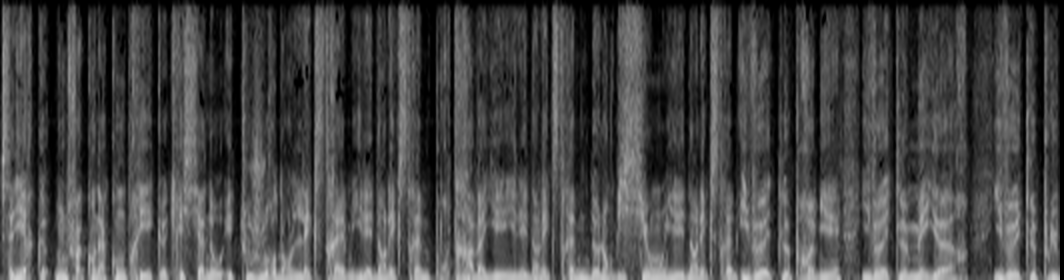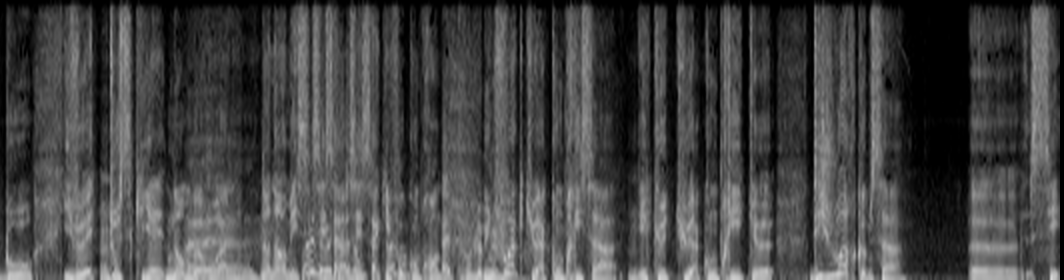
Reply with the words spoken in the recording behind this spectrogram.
C'est-à-dire qu'une fois qu'on a compris que Cristiano est toujours dans l'extrême, il est dans l'extrême pour travailler, il est dans l'extrême de l'ambition, il est dans l'extrême, il veut être le premier, il veut être le meilleur, il veut être le plus beau, il veut être tout ce qui est number Ouais, one. ouais. Non, non, mais c'est ça, ça qu'il faut comprendre. Une fois beau. que tu as compris ça et que tu as compris que des joueurs comme ça, euh, c'est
